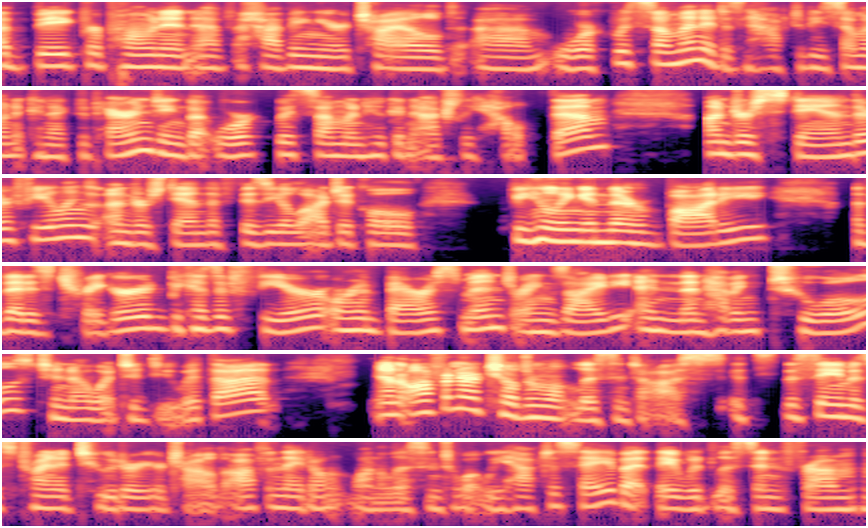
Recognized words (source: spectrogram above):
a big proponent of having your child um, work with someone. It doesn't have to be someone at Connected Parenting, but work with someone who can actually help them understand their feelings, understand the physiological feeling in their body that is triggered because of fear or embarrassment or anxiety, and then having tools to know what to do with that. And often our children won't listen to us. It's the same as trying to tutor your child. Often they don't want to listen to what we have to say, but they would listen from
